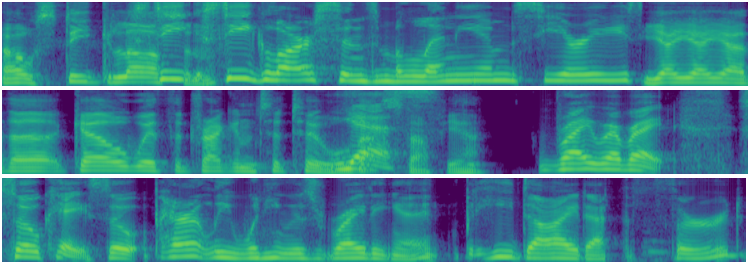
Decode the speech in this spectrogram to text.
Oh, Stieg Larsson. Stieg, Stieg Larsson's Millennium series. yeah, yeah, yeah. The girl with the dragon tattoo. All Yes. that stuff. Yeah. Right, right, right. So okay, so apparently when he was writing it, but he died at the third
